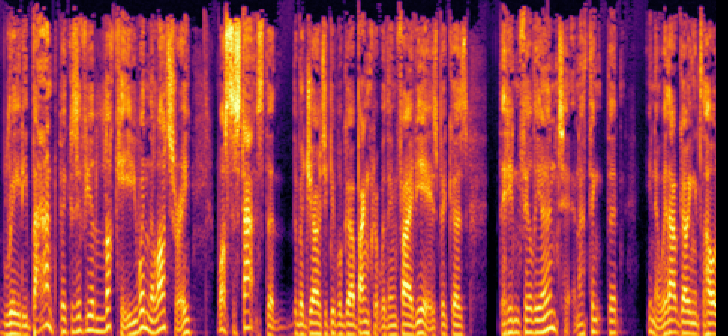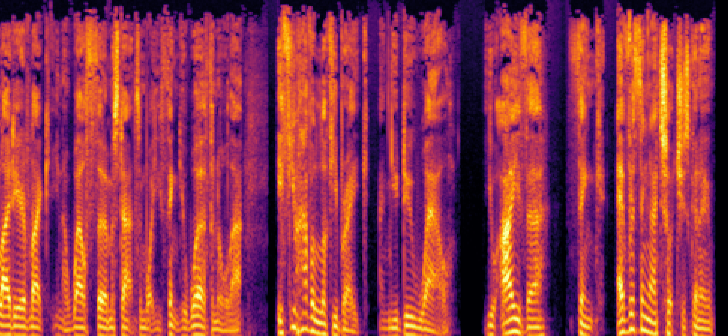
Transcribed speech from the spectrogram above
really bad because if you're lucky, you win the lottery. What's the stats that the majority of people go bankrupt within five years because they didn't feel they earned it? And I think that, you know, without going into the whole idea of like, you know, wealth thermostats and what you think you're worth and all that, if you have a lucky break and you do well, you either think everything I touch is gonna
